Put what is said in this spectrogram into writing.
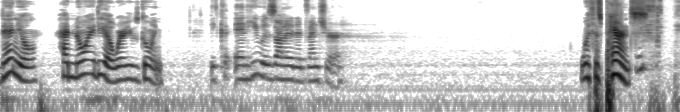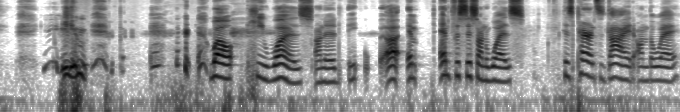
Daniel had no idea where he was going. Beca- and he was on an adventure. With his parents. well, he was on a he, uh, em- emphasis on was. His parents died on the way.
